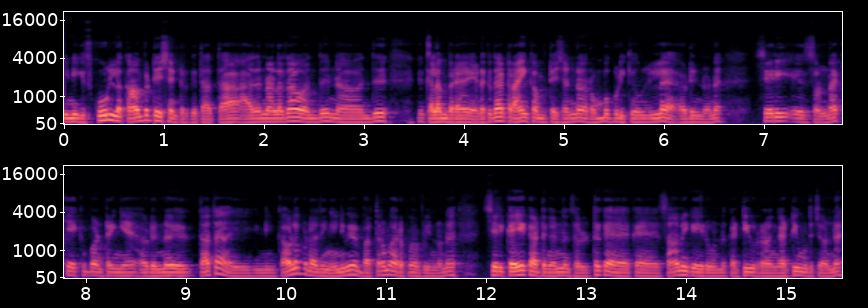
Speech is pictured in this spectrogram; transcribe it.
இன்றைக்கி ஸ்கூலில் காம்படிஷன் இருக்குது தாத்தா. அதனால தான் வந்து நான் வந்து கிளம்புறேன். எனக்கு தான் ட்ராயிங் காம்படிஷன்னா ரொம்ப பிடிக்கும். இல்லை அப்படின்னோடனே சரி சொன்னால் கேட்க பண்ணுறீங்க அப்படின்னு. தாத்தா நீங்கள் கவலைப்படாதீங்க. இனிமேல் பத்திரமா இருப்பேன் அப்படின்னோடனே சரி கையை காட்டுங்கன்னு சொல்லிட்டு க க சாமி கயிறு ஒன்று கட்டி விட்றாங்க. கட்டி முடித்தோடனே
